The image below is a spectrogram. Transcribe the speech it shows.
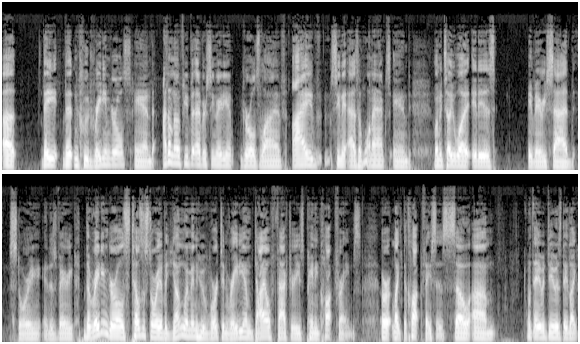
Uh, they that include Radium Girls, and I don't know if you've ever seen Radium Girls live. I've seen it as a one act, and let me tell you what, it is a very sad story. It is very. The Radium Girls tells the story of a young woman who worked in radium dial factories painting clock frames or like the clock faces. So, um, what they would do is they'd like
